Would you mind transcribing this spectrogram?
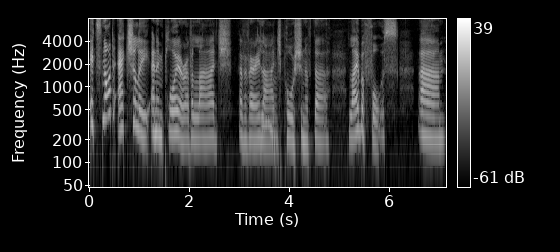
It's not actually an employer of a large, of a very hmm. large mm. portion of the labour force um,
